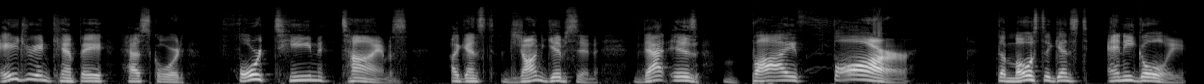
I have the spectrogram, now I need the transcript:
Adrian Kempe has scored 14 times against John Gibson. That is by far the most against any goalie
